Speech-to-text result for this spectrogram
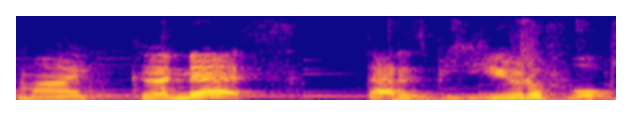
My goodness. That is beautiful.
